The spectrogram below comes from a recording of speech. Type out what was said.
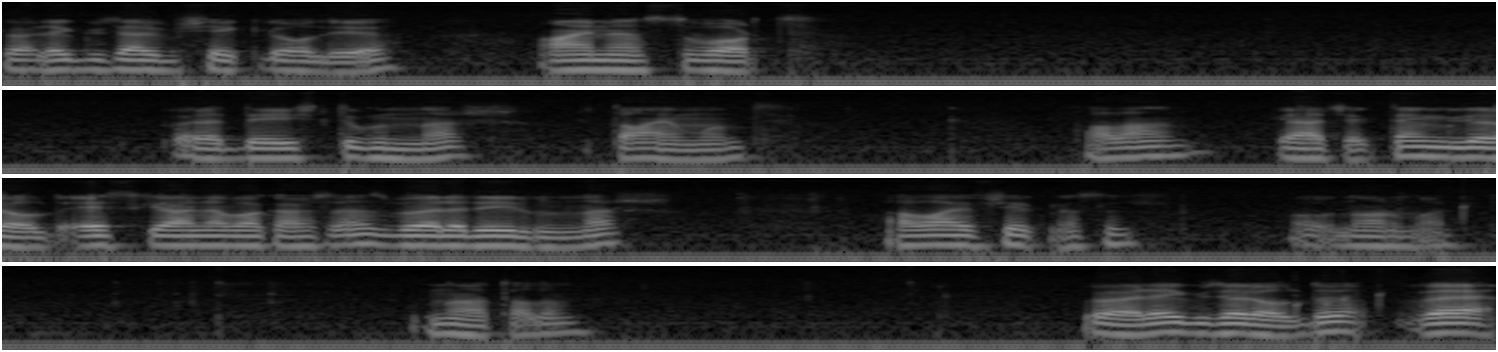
şöyle güzel bir şekli oluyor. Aynen sword. Böyle değişti bunlar. Diamond falan. Gerçekten güzel oldu. Eski haline bakarsanız böyle değil bunlar. Havai fişek nasıl? O normal. Bunu atalım. Böyle güzel oldu ve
